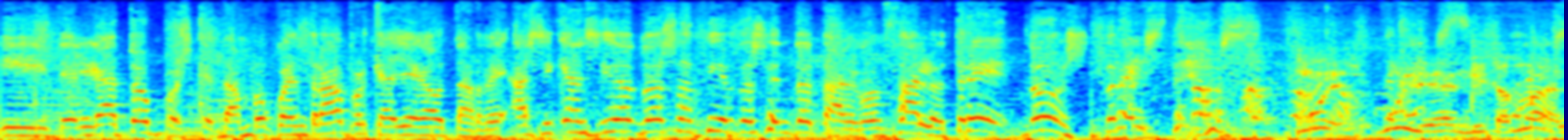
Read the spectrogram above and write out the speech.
y del gato, pues que tampoco ha entrado porque ha llegado tarde. Así que han sido dos aciertos en total. Gonzalo, tres, dos, tres, tres. Muy, muy bien, ni tan mal.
